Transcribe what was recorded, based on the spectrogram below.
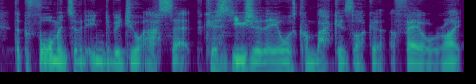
the performance of an individual asset because usually they always come back as like a, a fail, right?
